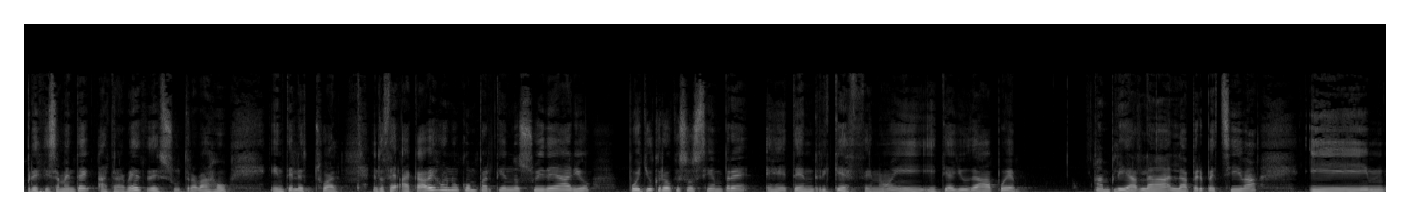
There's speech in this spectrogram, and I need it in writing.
Precisamente a través de su trabajo intelectual. Entonces, acabes o no compartiendo su ideario, pues yo creo que eso siempre eh, te enriquece, ¿no? Y, te ayuda, pues, ampliar la, perspectiva y,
